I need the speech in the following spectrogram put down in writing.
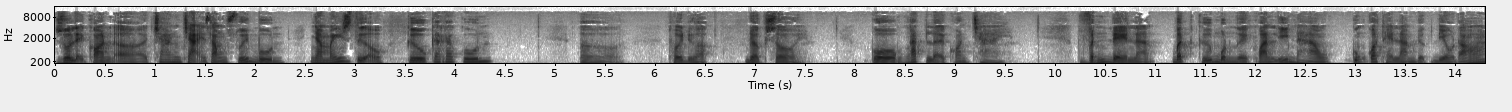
Rồi lại còn ở trang trại dòng suối bùn, nhà máy rượu, cừu Caracun. Ờ, thôi được, được rồi. Cô ngắt lời con trai. Vấn đề là bất cứ một người quản lý nào cũng có thể làm được điều đó.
